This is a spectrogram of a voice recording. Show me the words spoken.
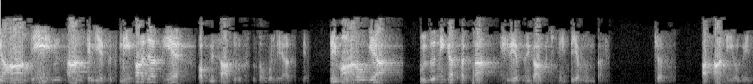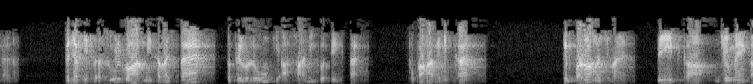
جہاں بھی انسان کے لیے تکلیف آ جاتی ہے، وہ اپنے ساتھ رخصتوں کو لے آتی ہے۔ بیمار ہو گیا، وضو نہیں کر سکتا، شریعت نے کہا کچھ نہیں، تیمم کر۔ چلو، آسانی ہو گئی پیدا۔ تو جب اس اصول کو آدمی سمجھتا ہے، تو پھر وہ لوگوں کی آسانی کو دیکھتا ہے۔ تو کہا نے لکھا ہے کہ بڑا مجمع ہے، عید کا جمعے کا۔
